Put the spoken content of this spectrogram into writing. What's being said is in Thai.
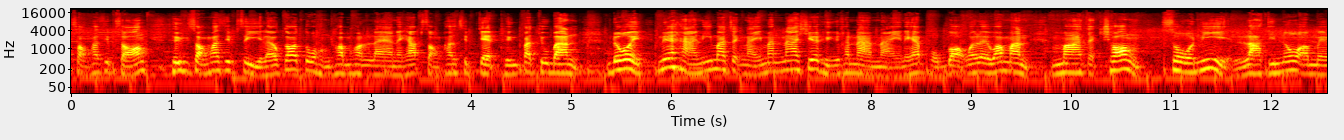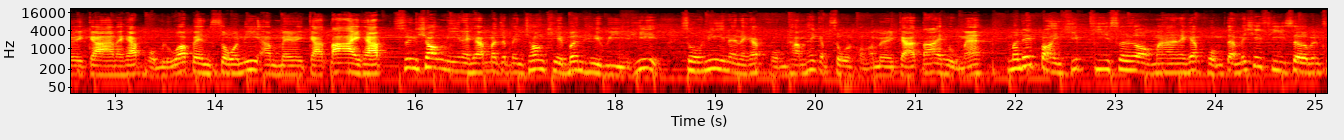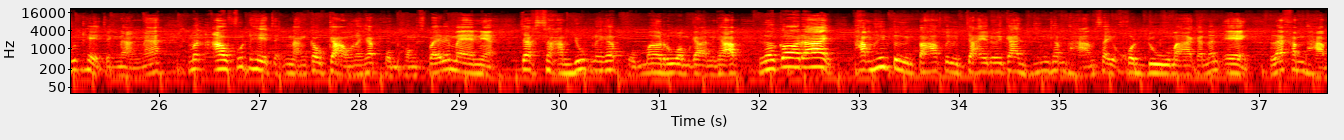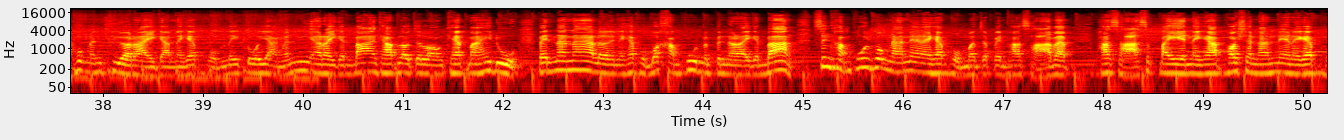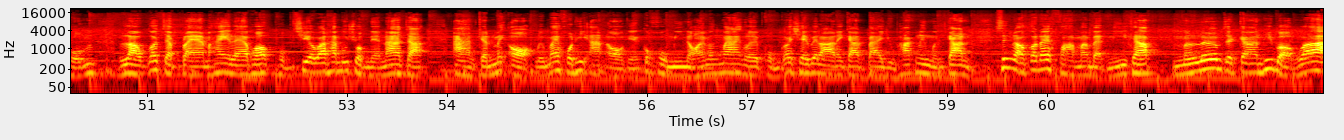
2012 ถึง 2014 แล้วก็ตัวของทอมฮอลแลนด์นะครับ2017 ถึงปัจจุบัน โดยเนื้อหานี้มาจากไหนมันน่าเชื่อถือขนาดไหนนะครับ ผมบอกไว้เลยว่ามันมาจากช่อง Sony Latino America นะครับผมหรือว่าเป็น Sony อเมริกาใต้ครับ ซึ่งช่องนี้นะครับมันจะเป็นช่องเคเบิลทีวีที่ Sony เนี่ยนะครับผมทำให้กับโซนของอเมริกาใต้ถูกไหมมันได้ปล่อยคลิปทีเซอร์ออกมานะครับผมแต่ไม่ใช่ทีเซอร์เป็นฟุตเทจจากหนังนะ มันเอาฟุตเทจจากหนังเก่าๆนะครับผมของ Spider-Man เนี่ย จาก 3 ยุคนะครับผมมารวมกันครับ แล้วก็ได้ทำให้ตื่นตาตื่นใจโดยการยิงคำถามใส่คนดูมากันนั่นเอง และคำถามพวกนั้นคืออะไรกันนะครับผมในตัวอย่างนั้นมีอะไรกันบ้างครับ เราจะลองแคปมาให้ดูเป็นหน้าๆเลยนะครับผมว่าคำพูดมันเป็นอะไรกันบ้าง ซึ่งคำพูดพวกนั้นเนี่ยนะครับผมมันจะเป็นภาษาแบบภาษาสเปนนะครับ เพราะฉะนั้นเนี่ยนะครับผมเราก็จะแปลมาให้แล้ว เพราะผมเชื่อว่าท่านผู้ชมเนี่ยน่าจะอ่านกันไม่ออกหรือไม่คนที่อ่านออกเนี่ยก็คงมีน้อยมากๆเลย ผมก็ใช้เวลาในการแปลอยู่พักหนึ่งเหมือนกันซึ่งเราก็ได้ความมาแบบนี้ครับ มันเริ่มจากการที่บอกว่า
